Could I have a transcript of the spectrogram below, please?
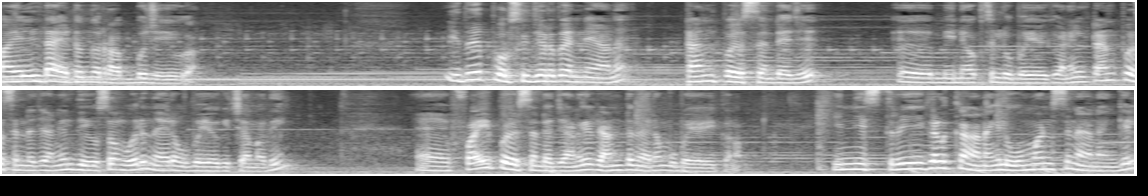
മൈൽഡായിട്ടൊന്ന് റബ്ബ് ചെയ്യുക. ഇത് പ്രൊസീജിയർ തന്നെയാണ്. ടെൻ പെർസെന്റേജ് മിനോക്സിൽ ഉപയോഗിക്കുകയാണെങ്കിൽ ടെൻ പെർസെന്റേജ് ആണെങ്കിൽ ദിവസം ഒരു നേരം ഉപയോഗിച്ചാൽ മതി. ഫൈവ് പെർസെന്റേജ് ആണെങ്കിൽ രണ്ട് നേരം ഉപയോഗിക്കണം. ഇനി സ്ത്രീകൾക്കാണെങ്കിൽ വുമൺസിനാണെങ്കിൽ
